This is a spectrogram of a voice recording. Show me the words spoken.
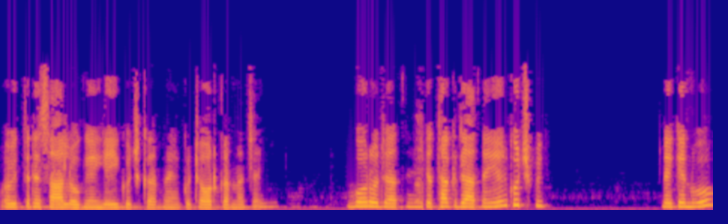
اتنے سال ہو گئے یہی کچھ کر رہے ہیں، کچھ اور کرنا چاہیے۔ بور ہو جاتے ہیں یا تھک جاتے ہیں یا کچھ بھی۔ لیکن وہ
